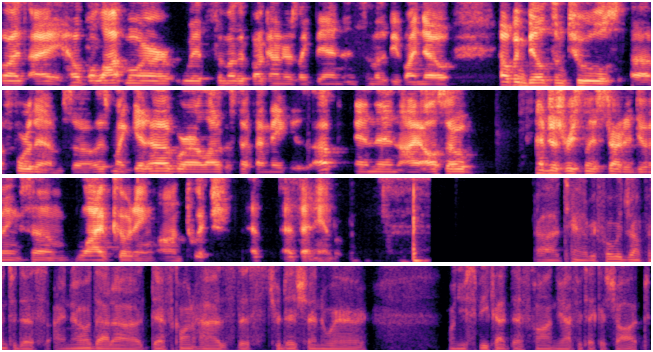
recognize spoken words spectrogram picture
but I help a lot more with some other bug hunters like Ben and some other people I know, helping build some tools uh, for them. So there's my GitHub where a lot of the stuff I make is up, and then I also have just recently started doing some live coding on Twitch at, at that handle. Uh, Tanner, before we jump into this, I know that uh, DEF CON has this tradition where when you speak at DEF CON, you have to take a shot.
